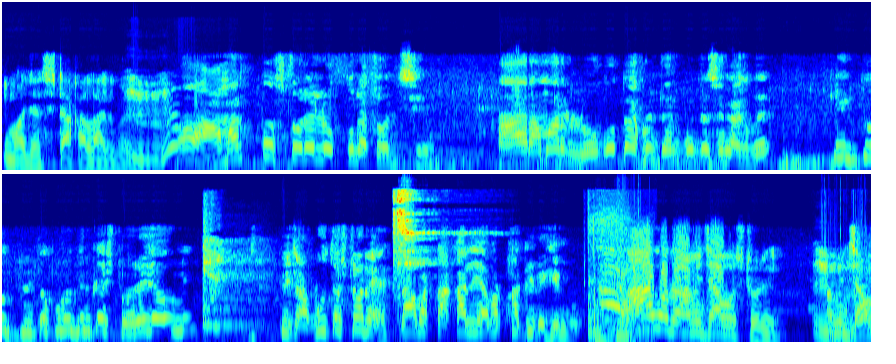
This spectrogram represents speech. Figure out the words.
ইমার্জেন্সি টাকা লাগবে। ও, আমার তো স্টোরে লোক তোলা চলছে আর আমার লোকও তো এখন জন পঞ্চাশে লাগবে। কিন্তু তুই তো কোনোদিন কে স্টোরে যাওনি। তুই যাব তো স্টোরে না আবার টাকা নিয়ে আবার ফাঁকি দেখিব। না দাদা আমি যাব স্টোরে। আমি যাব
